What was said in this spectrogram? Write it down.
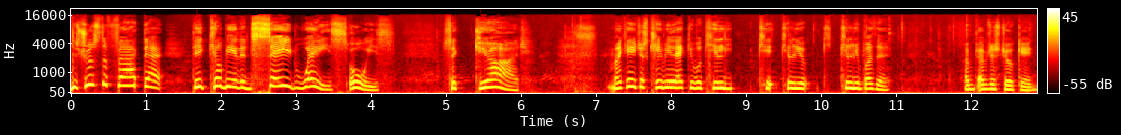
It's just the fact that they kill me in insane ways, always. It's like, God. Why can't you just kill me like you would kill, kill, kill your, kill your brother? I'm, I'm just joking.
